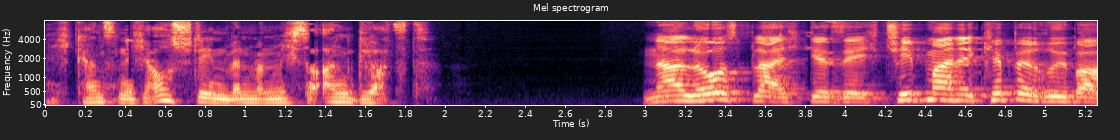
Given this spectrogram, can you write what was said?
Ich kann's nicht ausstehen, wenn man mich so anglotzt. Na los, Bleichgesicht. Schieb meine Kippe rüber.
